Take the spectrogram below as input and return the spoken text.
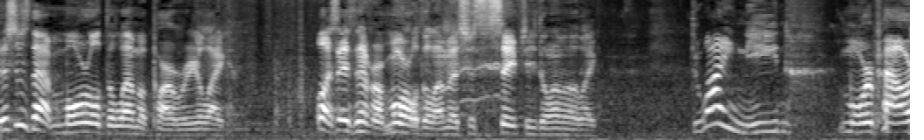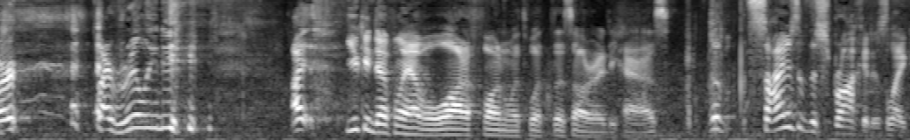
This is that moral dilemma part where you're like, well, it's, it's never a moral dilemma. It's just a safety dilemma. Like, do I need more power? do I really need? I You can definitely have a lot of fun with what this already has. the size of the sprocket is like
